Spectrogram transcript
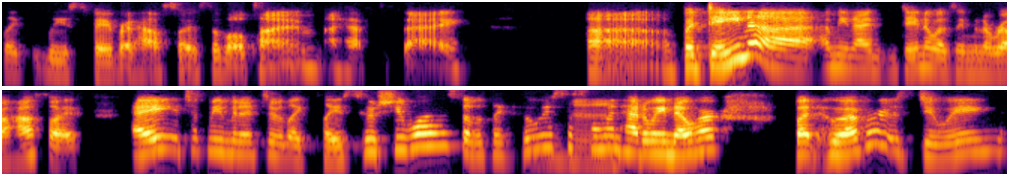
like least favorite housewives of all time. I have to say. Uh, but Dana, I mean, I Dana wasn't even a real housewife. A, it took me a minute to like place who she was. I was like, who is mm-hmm. this woman? How do we know her? But whoever is doing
